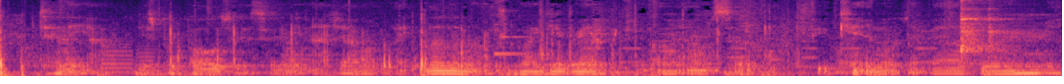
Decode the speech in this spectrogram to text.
I'm telling y'all, this proposal is gonna nice. Y'all gonna like, no, no, no, I'm gonna get ready. I'm gonna set up a few candles in the bathroom.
